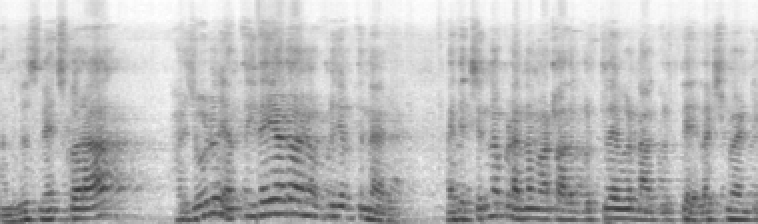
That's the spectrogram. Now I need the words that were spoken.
అని చూసి నేర్చుకోరా. అడు చూడు ఎంత ఇదయ్యాడో ఆయన అప్పుడు చెప్తున్నారు. అయితే చిన్నప్పుడు అన్న మాటలు గుర్తులేవు నాకు గుర్తే లక్ష్మి అంటే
